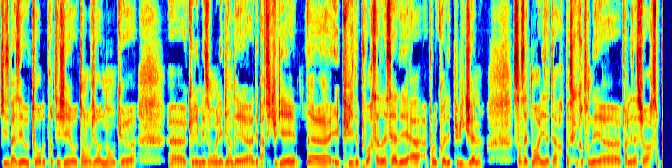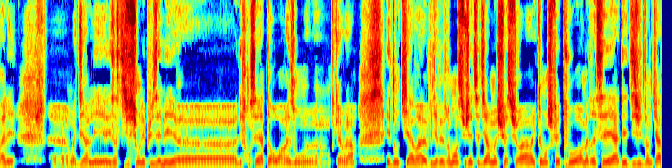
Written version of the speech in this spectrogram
qui se basait autour de protéger autant l'environnement que euh, que les maisons et les biens des, euh, des particuliers, euh, et puis de pouvoir s'adresser à des, à, pour le coup, à des publics jeunes, sans être moralisateur, parce que quand on est, euh, enfin, les assureurs sont pas les, on va dire les, les, institutions les plus aimées des Français, à tort ou à raison, en tout cas voilà. Et donc il y, a, il y avait vraiment un sujet de se dire, moi je suis assureur et comment je fais pour m'adresser à des 18-24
